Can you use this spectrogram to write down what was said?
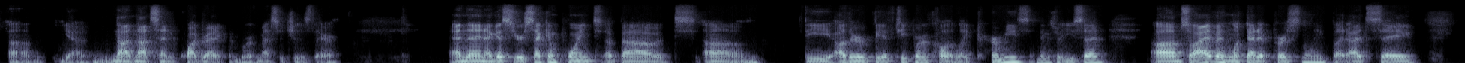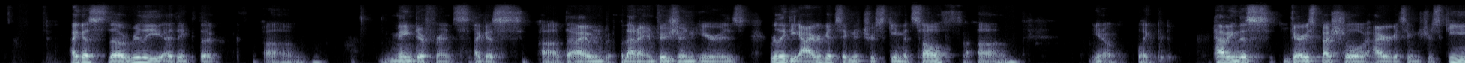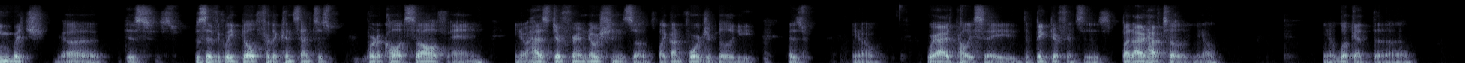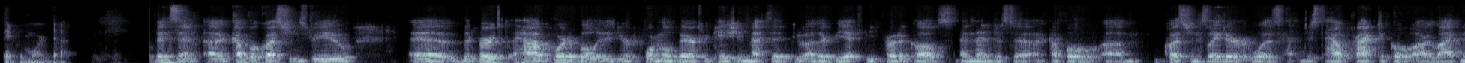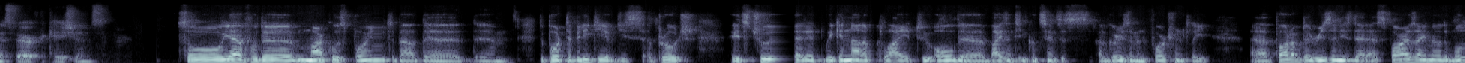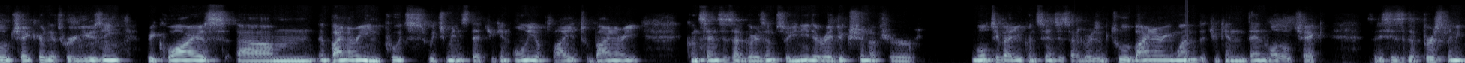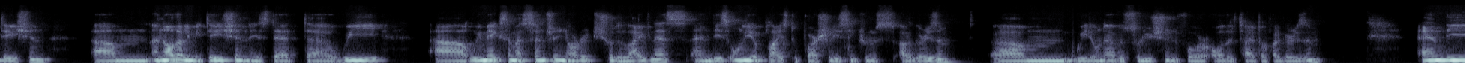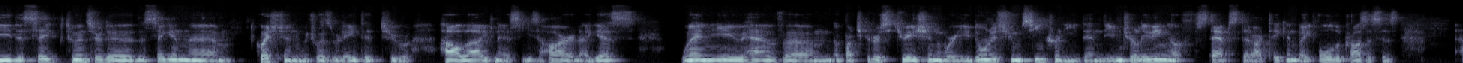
um, yeah, not not send quadratic number of messages there. And then I guess your second point about um, the other BFT protocol, like Hermes, I think is what you said. Um, so I haven't looked at it personally, but I'd say, I guess the really, I think the um, main difference, I guess, uh, that I that I envision here is really the aggregate signature scheme itself. Um, you know, like having this very special aggregate signature scheme, which uh, is specifically built for the consensus protocol itself, and you know has different notions of like unforgeability as you know where I'd probably say the big differences. But I'd have to you know you know look at the paper more in depth. Vincent, a couple questions for you. Uh, the first, how portable is your formal verification method to other BFT protocols? And then just a, a couple um, questions later was just how practical are liveness verifications? So yeah, for the Marco's point about the, the, the portability of this approach, it's true that it, we cannot apply it to all the Byzantine consensus algorithm, unfortunately. Uh, part of the reason is that as far as I know, the model checker that we're using requires um, binary inputs, which means that you can only apply it to binary consensus algorithm. So you need a reduction of your multi-value consensus algorithm to a binary one that you can then model check. So this is the first limitation. Um, another limitation is that uh, we uh, we make some assumption in order to show the liveness, and this only applies to partially synchronous algorithm um, we don't have a solution for other type of algorithm. And the, the to answer the, the second um, question, which was related to how liveness is hard, I guess when you have um, a particular situation where you don't assume synchrony, then the interleaving of steps that are taken by all the processes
